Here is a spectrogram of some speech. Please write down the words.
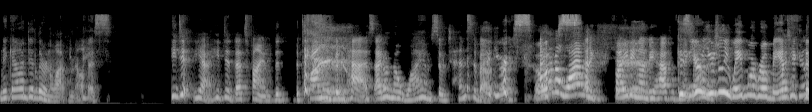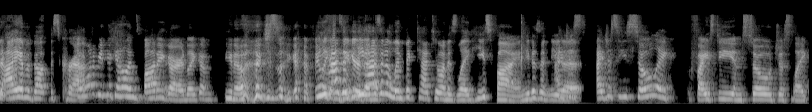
Nick Allen did learn a lot from Elvis. He did, yeah, he did. That's fine. The baton has been passed. I don't know why I'm so tense about You're this. so I don't know why I'm like fighting on behalf of because you're Allen. usually way more romantic feel than like- I am about this crap. I want to be Nick Allen's bodyguard. Like I'm, you know, just like I feel he like I'm has, a, he has an Olympic tattoo on his leg. He's fine. He doesn't need I a. just, I just, he's so like feisty and so just like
